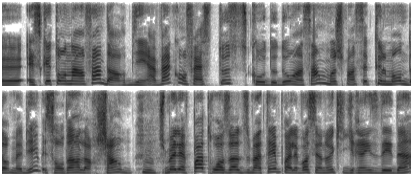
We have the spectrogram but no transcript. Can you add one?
euh, est-ce que ton enfant dort bien? Avant qu'on fasse tous du cododo ensemble, moi, je pensais que tout le monde dormait bien, mais ils sont dans leur chambre. Je me lève pas à 3 heures du matin pour aller voir s'il y en a un qui grince des dents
